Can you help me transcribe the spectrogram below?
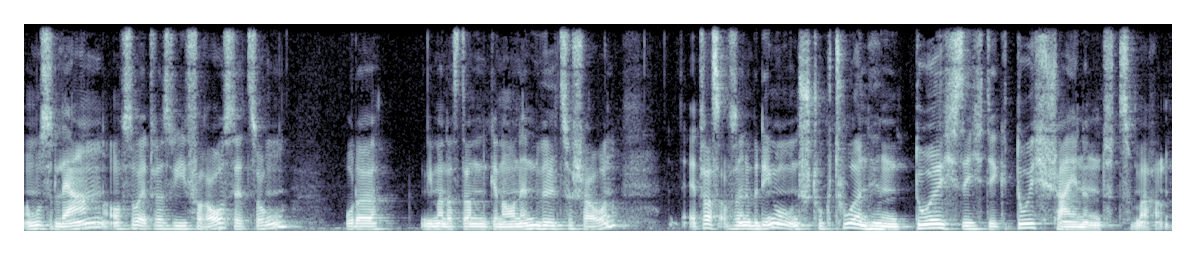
Man muss lernen, auf so etwas wie Voraussetzungen oder wie man das dann genau nennen will, zu schauen, etwas auf seine Bedingungen und Strukturen hin durchsichtig, durchscheinend zu machen.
